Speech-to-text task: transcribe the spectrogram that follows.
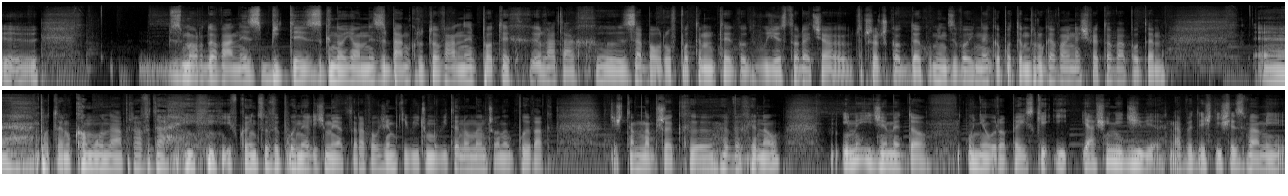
y, zmordowany, zbity, zgnojony, zbankrutowany po tych latach zaborów, potem tego dwudziestolecia troszeczkę oddechu międzywojennego, potem druga wojna światowa, potem potem komuna, prawda, I, i, w końcu wypłynęliśmy, jak to Rafał Ziemkiewicz mówi, ten umęczony pływak gdzieś tam na brzeg e, wychynął. I my idziemy do Unii Europejskiej i ja się nie dziwię, nawet jeśli się z wami,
